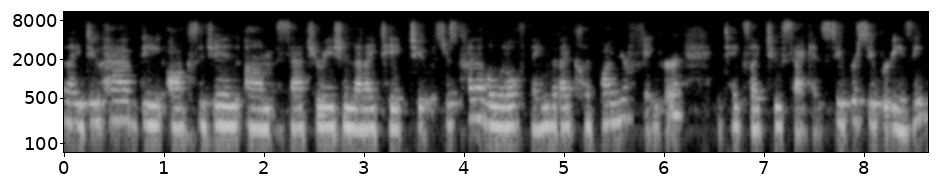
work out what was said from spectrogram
and I do have the oxygen um, saturation that I take too. It's just kind of a little thing that I clip on your finger. It takes like two seconds, super, super easy.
